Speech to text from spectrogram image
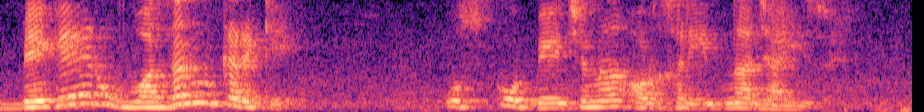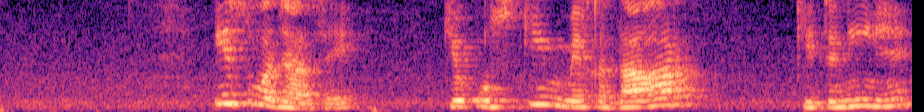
बगैर वज़न करके उसको बेचना और ख़रीदना जायज़ है। इस वजह से कि उसकी मकदार कितनी है,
